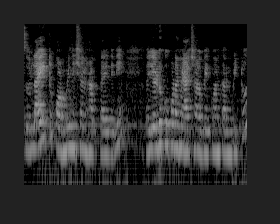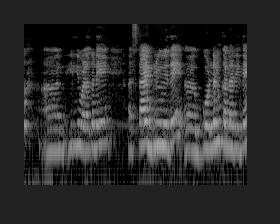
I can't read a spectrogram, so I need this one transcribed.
ಸೊ ಲೈಟ್ ಕಾಂಬಿನೇಷನ್ ಹಾಕ್ತಾ ಇದ್ದೀನಿ. ಎರಡಕ್ಕೂ ಕೂಡ ಮ್ಯಾಚ್ ಆಗಬೇಕು ಅಂತ ಅಂದ್ಬಿಟ್ಟು ಇಲ್ಲಿ ಒಳಗಡೆ ಸ್ಕೈ ಬ್ಲೂ ಇದೆ ಗೋಲ್ಡನ್ ಕಲರ್ ಇದೆ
